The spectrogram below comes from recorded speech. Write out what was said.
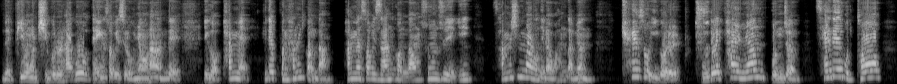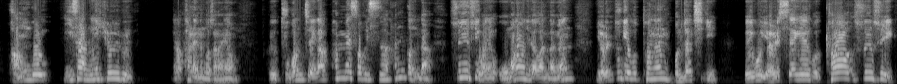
네, 비용을 지불을 하고 대행 서비스를 운영을 하는데 이거 판매, 휴대폰 한 건당, 판매 서비스 한 건당 순수익이 30만 원이라고 한다면 최소 이거를 두 대 팔면 본전, 세 대부터 광고 이상의 효율을 나타내는 거잖아요. 그두 번째가 판매 서비스 한 건당 수익 만약에 5만 원이라고 한다면 12개부터는 본전치기 그리고 13개부터 순수익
